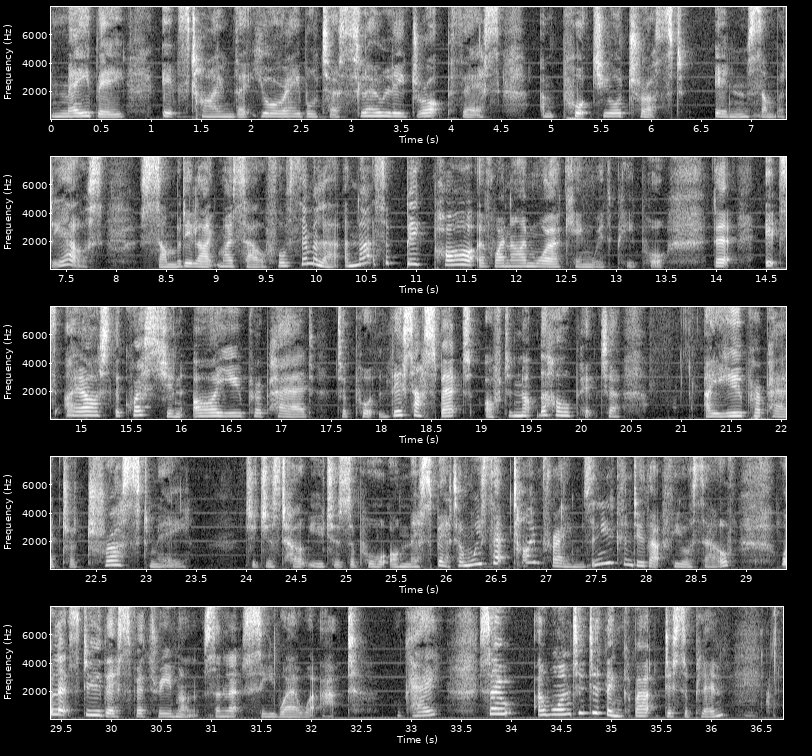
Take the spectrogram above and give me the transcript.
maybe it's time that you're able to slowly drop this and put your trust in somebody else, somebody like myself or similar. And that's a big part of when I'm working with people that it's, I ask the question, are you prepared to put this aspect, often not the whole picture, are you prepared to trust me to just help you to support on this bit. And we set time frames and you can do that for yourself. Well let's do this for three months and let's see where we're at okay? So i wanted to think about discipline.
